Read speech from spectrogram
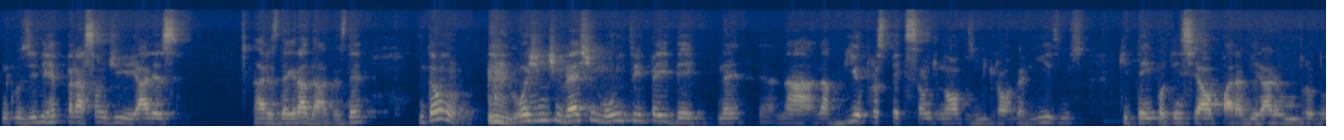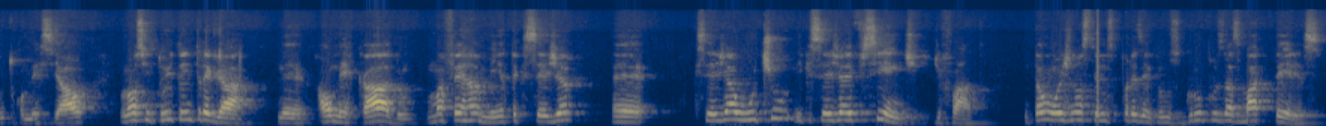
inclusive recuperação de áreas, áreas degradadas, né? Então, hoje a gente investe muito em P&D, né? Na, na bioprospecção de novos micro-organismos que tem potencial para virar um produto comercial. O nosso intuito é entregar né, ao mercado uma ferramenta que seja, é, que seja útil e que seja eficiente, de fato. Então, hoje nós temos, por exemplo, os grupos das bactérias.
